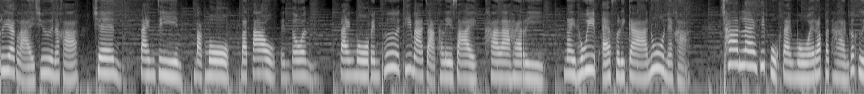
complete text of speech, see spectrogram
เรียกหลายชื่อนะคะ เช่น แตงจีน บักโมบาเต้า เป็นต้น แตงโมเป็นพืชที่มาจากทะเลทราย คาลาฮารี ในทวีปแอฟริกานู่นนี่ยค่ะชาติแรกที่ปลูกแตงโมไว้รับประทานก็คือ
